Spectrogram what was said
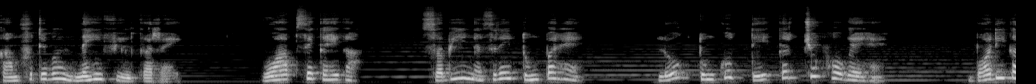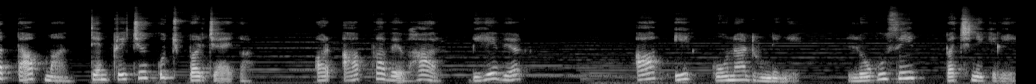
कंफर्टेबल नहीं फील कर रहे। वो आपसे कहेगा, सभी नज़रें तुम पर हैं। लोग तुमको देखकर चुप हो गए हैं। बॉडी का तापमान टेम्परेचर कुछ बढ़ जाएगा और आपका व्यवहार बिहेवियर आप एक कोना ढूंढेंगे लोगों से बचने के लिए।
